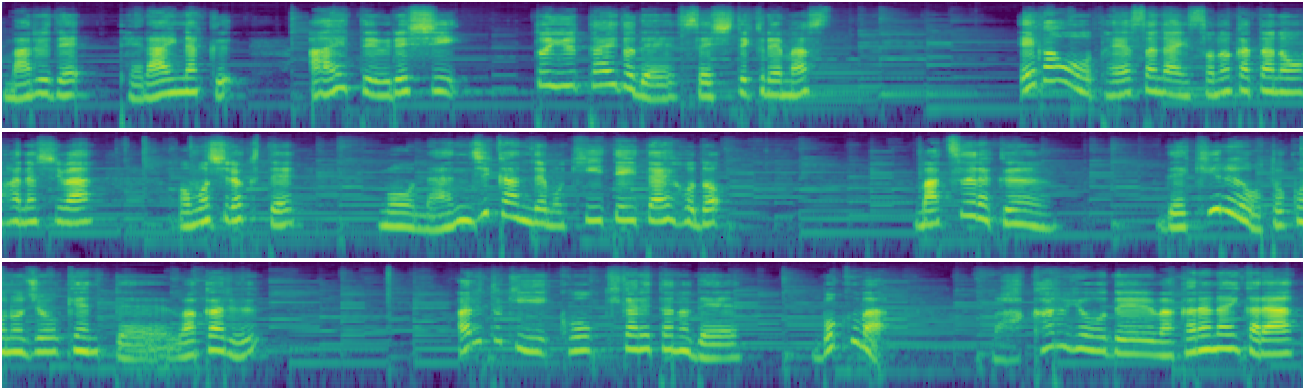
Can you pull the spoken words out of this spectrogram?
まるでてらいなく、あえて嬉しいという態度で接してくれます。笑顔を絶やさないその方のお話は面白くてもう何時間でも聞いていたいほど。松浦くん、できる男の条件ってわかる？ある時こう聞かれたので、僕はわかるようでわからないから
